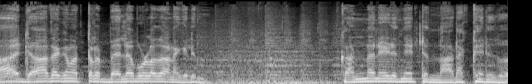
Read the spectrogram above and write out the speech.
ആ ജാതകം എത്ര ബലമുള്ളതാണെങ്കിലും കണ്ണൻ എഴുന്നേറ്റ് നടക്കരുത്.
